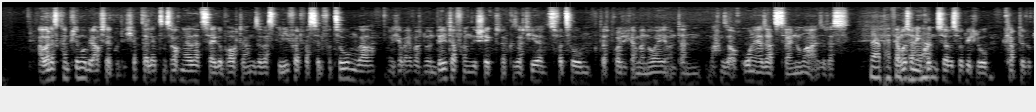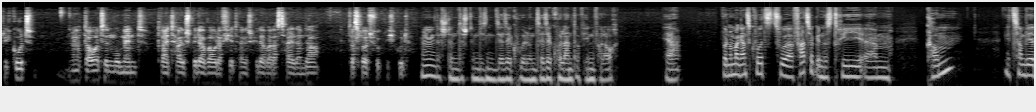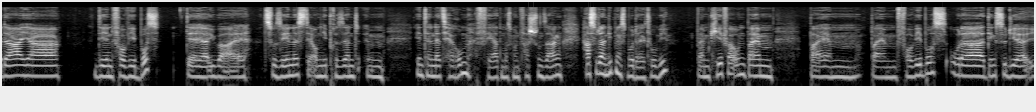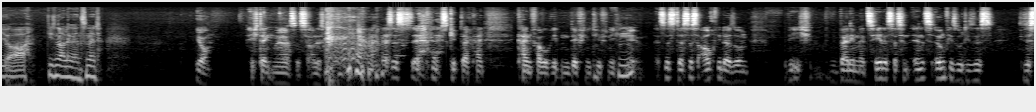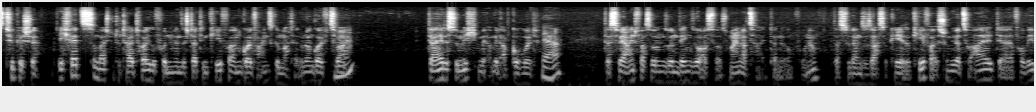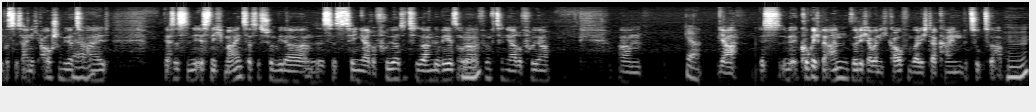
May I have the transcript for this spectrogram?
Aber das kann Playmobil auch sehr gut. Ich habe da letztens auch ein Ersatzteil gebraucht, da haben sie was geliefert, was dann verzogen war. Und ich habe einfach nur ein Bild davon geschickt und habe gesagt, hier ist verzogen, das bräuchte ich einmal neu. Und dann machen sie auch ohne Ersatzteilnummer. Also das, ja, perfekt, da muss man den ja. Kundenservice wirklich loben. Klappte wirklich gut. Ja, dauerte einen Moment, drei Tage später war oder vier Tage später war das Teil dann da. Das läuft wirklich gut. Hm, das stimmt, das stimmt. Die sind sehr, sehr cool und sehr, sehr kulant auf jeden Fall auch. Ja. Ich wollte nochmal ganz kurz zur Fahrzeugindustrie ähm, kommen. Jetzt haben wir da ja den VW-Bus, der ja überall zu sehen ist, der omnipräsent im Internet herumfährt, muss man fast schon sagen. Hast du da ein Lieblingsmodell, Tobi? Beim Käfer und beim, beim, beim VW-Bus? Oder denkst du dir, ja, die sind alle ganz nett? Ja, ich denke mir, das ist alles gut. es, ist, es gibt da keinen kein Favoriten, definitiv nicht. Mhm. Nee. Es ist, das ist auch wieder so ein, wie ich bei dem Mercedes, das ist irgendwie so dieses, dieses typische. Ich hätte es zum Beispiel total toll gefunden, wenn sie statt dem Käfer einen Golf 1 gemacht hätten oder einen Golf 2. Mhm. Da hättest du mich mit, mit abgeholt. Ja. Das wäre einfach so, ein, so ein Ding so aus, aus meiner Zeit dann irgendwo, ne? Dass du dann so sagst, okay, also Käfer ist schon wieder zu alt, der VW-Bus ist eigentlich auch schon wieder ja. zu alt. Das ist, ist nicht meins, das ist schon wieder, das ist zehn Jahre früher sozusagen gewesen mhm. oder 15 Jahre früher. Ähm, ja ja, gucke ich mir an, würde ich aber nicht kaufen, weil ich da keinen Bezug zu habe. Mhm.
